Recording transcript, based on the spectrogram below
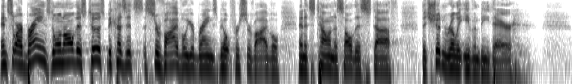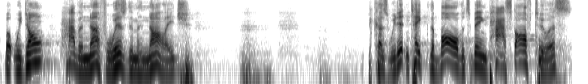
And so our brain's doing all this to us because it's survival. Your brain's built for survival and it's telling us all this stuff that shouldn't really even be there. But we don't have enough wisdom and knowledge because we didn't take the ball that's being passed off to us.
